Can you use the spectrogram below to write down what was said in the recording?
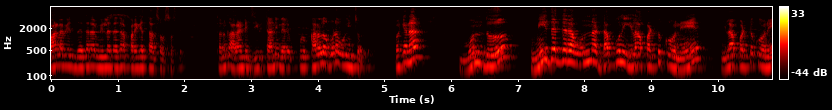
వాళ్ళ వీళ్ళ దగ్గర వీళ్ళ దగ్గర పరిగెత్తాల్సి వస్తుంది. కనుక అలాంటి జీవితాన్ని మీరు ఇప్పుడు కలలో కూడా ఊహించవద్దు ఓకేనా? ముందు మీ దగ్గర ఉన్న డబ్బుని ఇలా పట్టుకొని ఇలా పట్టుకొని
